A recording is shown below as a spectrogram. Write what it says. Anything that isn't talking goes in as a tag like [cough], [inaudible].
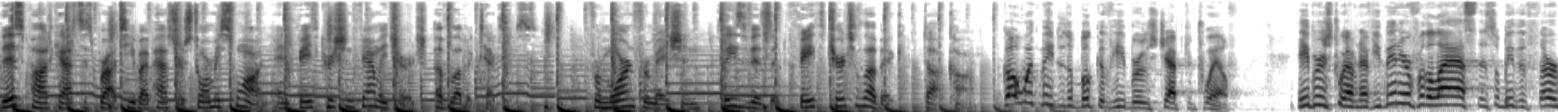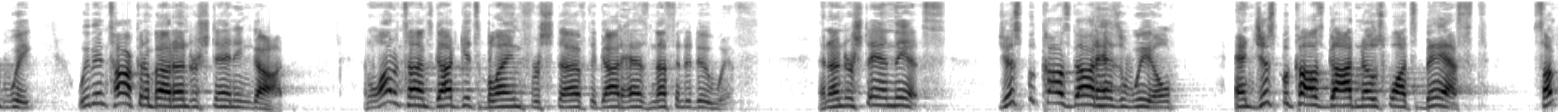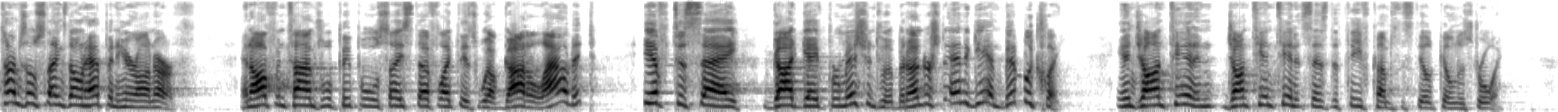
This podcast is brought to you by Pastor Stormy Swann and Faith Christian Family Church of Lubbock, Texas. For more information, please visit faithchurchlubbock.com. Go with me to the book of Hebrews, chapter 12. Hebrews 12. Now, if you've been here for the last, this will be the third week, we've been talking about understanding God. And a lot of times God gets blamed for stuff that God has nothing to do with. And understand this just because God has a will and just because God knows what's best, sometimes those things don't happen here on earth. And oftentimes will people will say stuff like this, well, God allowed it, if to say God gave permission to it. But understand again, biblically, in John 10, in John 10, 10, it says the thief comes to steal, kill, and destroy.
